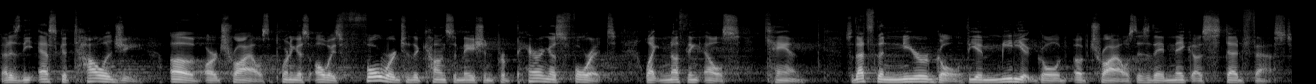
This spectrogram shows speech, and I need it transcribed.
That is the eschatology of our trials, pointing us always forward to the consummation, preparing us for it like nothing else can. So that's the near goal, the immediate goal of, of trials, is they make us steadfast.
